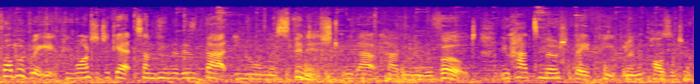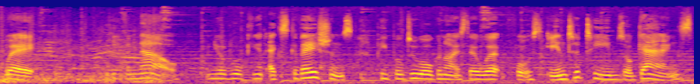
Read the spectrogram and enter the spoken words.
Probably, if you wanted to get something that is that enormous finished without having a revolt, you had to motivate people in a positive way. Even now, when you're looking at excavations, people do organize their workforce into teams or gangs,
